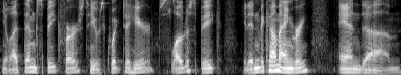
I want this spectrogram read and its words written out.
He let them speak first. He was quick to hear, slow to speak. He didn't become angry, and um,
